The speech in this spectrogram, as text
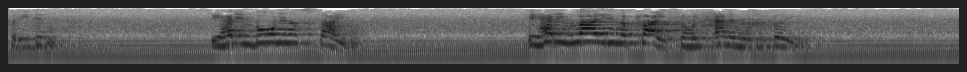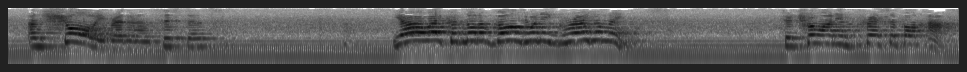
But he didn't. He had him born in a stable. He had him laid in the place from which animals feed. And surely, brethren and sisters, Yahweh could not have gone to any greater lengths to try and impress upon us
